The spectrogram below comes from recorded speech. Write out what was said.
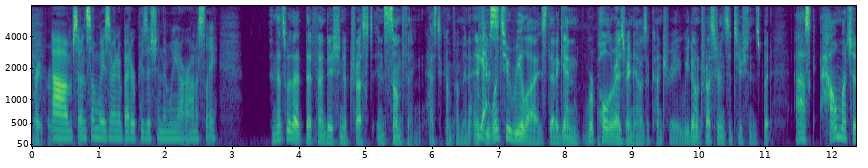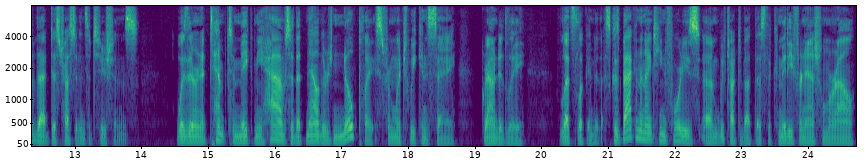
Right, right, right. Um, so in some ways, they're in a better position than we are, honestly. And that's where that, that foundation of trust in something has to come from. And, and if you, once you realize that, again, we're polarized right now as a country, we don't trust our institutions, but ask how much of that distrust of institutions was there an attempt to make me have so that now there's no place from which we can say groundedly, let's look into this. Because back in the 1940s, um, we've talked about this, the Committee for National Morale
